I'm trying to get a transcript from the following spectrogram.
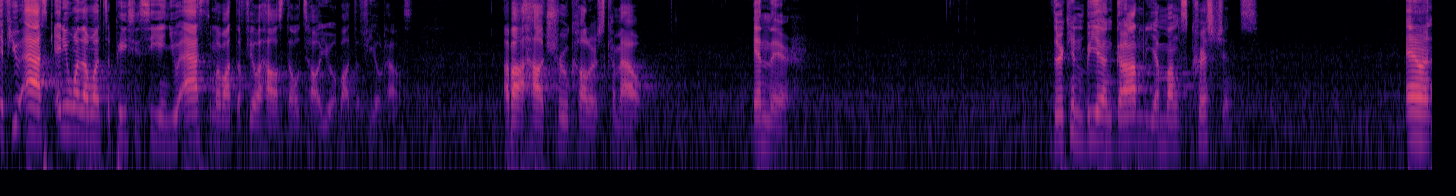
if you ask anyone that went to PCC and you ask them about the field house, they'll tell you about the field house, about how true colors come out in there there can be ungodly amongst Christians. And, and,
